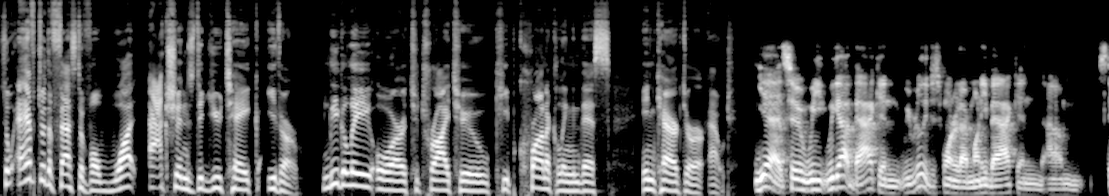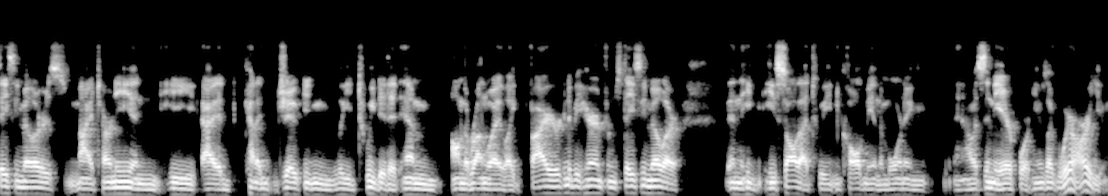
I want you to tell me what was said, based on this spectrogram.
So after the festival, what actions did you take either legally or to try to keep chronicling this in character or out? Yeah, so we we got back and we really just wanted our money back. And um, Stacy Miller is my attorney, and he I had kind of jokingly tweeted at him on the runway like, "Fyre, you're going to be hearing from Stacy Miller." And he he saw that tweet and called me in the morning, and I was in the airport, and he was like, "Where are you?"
